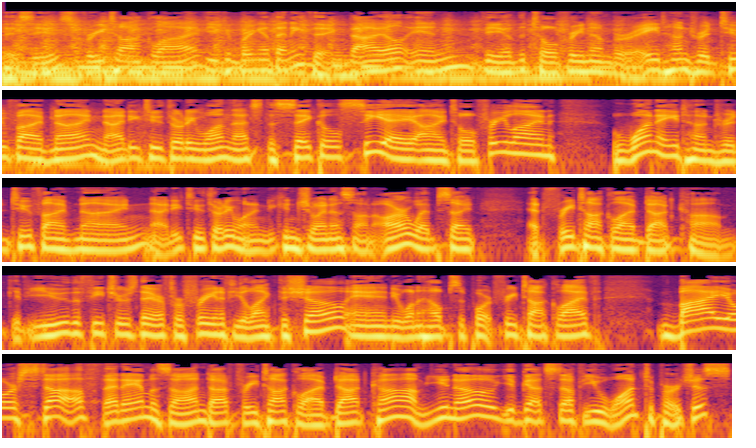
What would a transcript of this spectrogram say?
This is Free Talk Live. You can bring up anything. Dial in via the toll free number 800 259 9231. That's the SACL CAI toll free line 1 800 259 9231. And you can join us on our website at freetalklive.com. Give you the features there for free. And if you like the show and you want to help support Free Talk Live, buy your stuff at amazon.freetalklive.com. You know you've got stuff you want to purchase.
